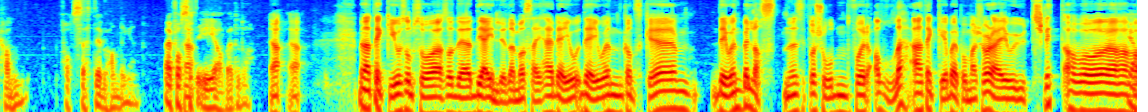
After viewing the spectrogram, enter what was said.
kan fortsette i behandlingen. Nei, fortsette ja. i arbeidet, da. Ja, ja. Men jeg tenker jo som så, altså det, det jeg innleda med å si her, det er, jo, det er jo en ganske det er jo en belastende situasjon for alle. Jeg tenker bare på meg sjøl, jeg er jo utslitt av å ha ja.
